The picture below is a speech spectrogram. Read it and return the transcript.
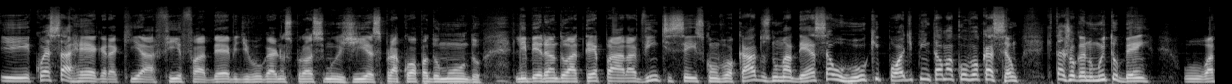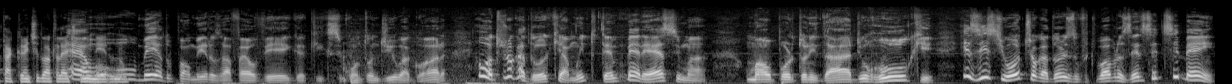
E com essa regra que a FIFA deve divulgar nos próximos dias para a Copa do Mundo, liberando até para 26 convocados, numa dessa o Hulk pode pintar uma convocação, que está jogando muito bem o atacante do Atlético é, Mineiro. O, o meia do Palmeiras, Rafael Veiga, que, que, se contundiu agora, é outro jogador que há muito tempo merece uma, uma oportunidade. O Hulk. Existem outros jogadores no futebol brasileiro, você disse bem.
